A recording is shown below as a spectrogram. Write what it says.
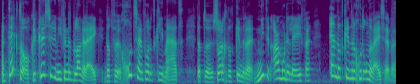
Een TikTok. De ChristenUnie vindt het belangrijk dat we goed zijn voor het klimaat. Dat we zorgen dat kinderen niet in armoede leven en dat kinderen goed onderwijs hebben.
